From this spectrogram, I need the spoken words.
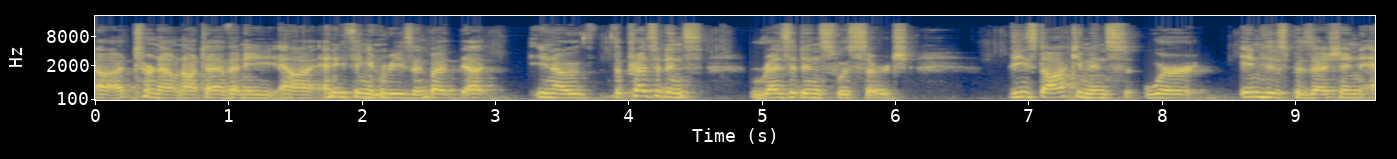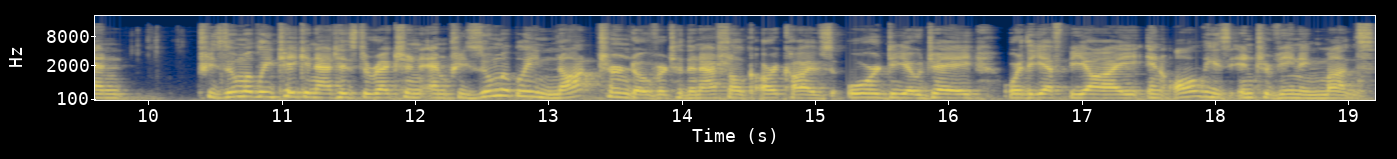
uh, turn out not to have any uh, anything in reason. But uh, you know, the president's residence was searched. These documents were in his possession and presumably taken at his direction and presumably not turned over to the National Archives or DOJ or the FBI in all these intervening months.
